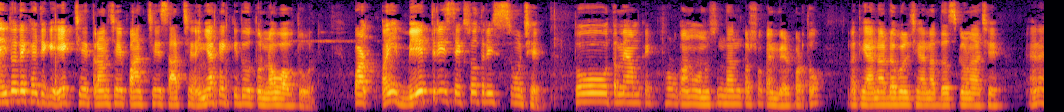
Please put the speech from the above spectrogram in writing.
અહીં તો દેખાય છે કે એક છે, ત્રણ છે, પાંચ છે, સાત છે. અહીંયા કંઈક કીધું તો નવ આવતું હોત પણ અહીં બે ત્રીસ એકસો ત્રીસ શું છે? તો તમે આમ કંઈક થોડુંક આનું અનુસંધાન કરશો, કંઈ મેળ પડતો નથી. આના ડબલ છે, આના દસ ગણા છે, હે ને?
